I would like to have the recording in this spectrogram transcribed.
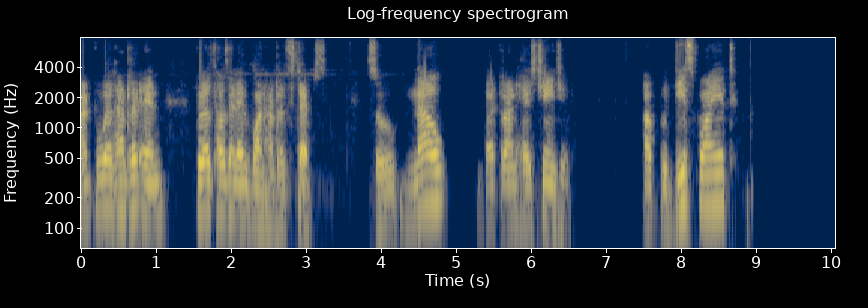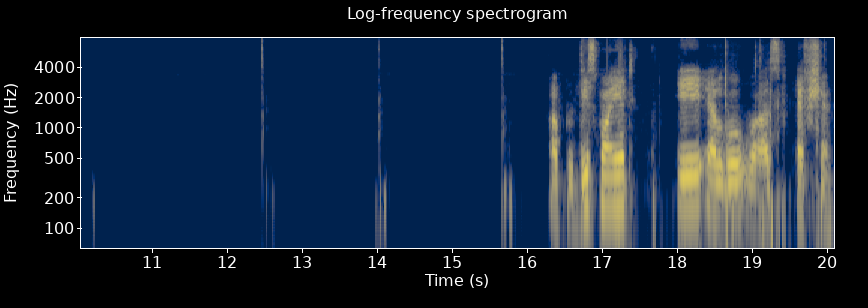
1200 and 12,100 steps. So now the trend has changed. Up to this point, up to this point, A algo was efficient.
